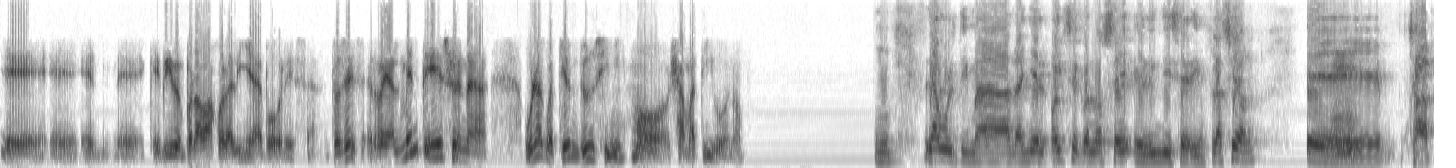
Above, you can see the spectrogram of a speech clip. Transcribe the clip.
eh, eh, que viven por abajo de la línea de pobreza. Entonces, realmente es una, una cuestión de un cinismo llamativo, ¿no? Mm. La última, Daniel, hoy se conoce el índice de inflación, ya,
